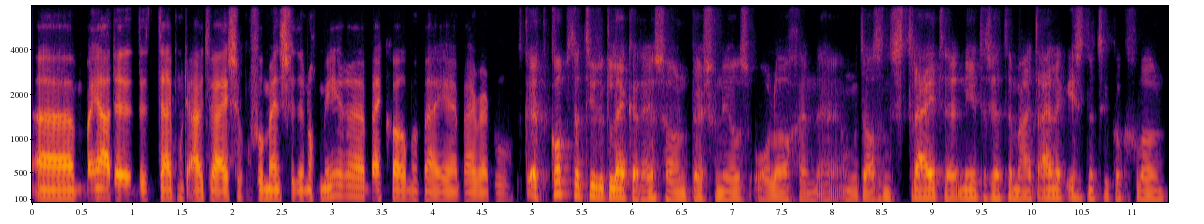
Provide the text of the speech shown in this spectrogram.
Uh, maar ja, de, de tijd moet uitwijzen hoeveel mensen er nog meer uh, bij komen bij, uh, bij Red Bull. Het kopt natuurlijk lekker, zo'n personeelsoorlog. En om het als een strijd neer te zetten. Maar uiteindelijk is het natuurlijk ook gewoon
